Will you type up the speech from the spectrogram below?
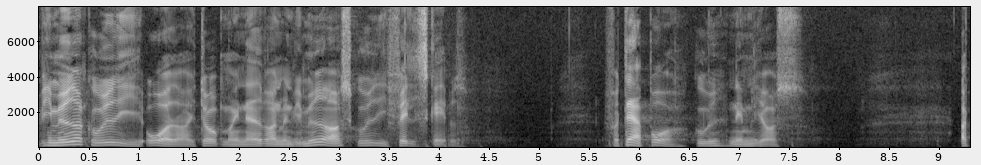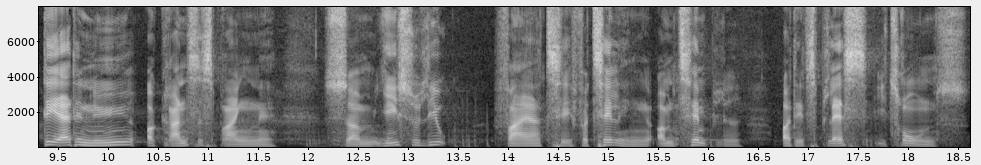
Vi møder Gud i ordet og i dåben og i nadvånden, men vi møder også Gud i fællesskabet. For der bor Gud nemlig også. Og det er det nye og grænsesprængende, som Jesu liv fejrer til fortællingen om templet og dets plads i troens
